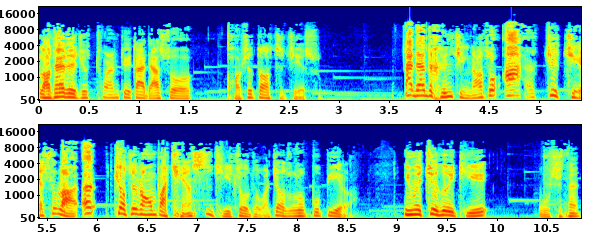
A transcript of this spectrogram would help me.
老太太就突然对大家说：“考试到此结束。”大家都很紧张，说：“啊，就结束了？”呃，教授让我们把前四题做做吧。教授说：“不必了，因为最后一题五十分。”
